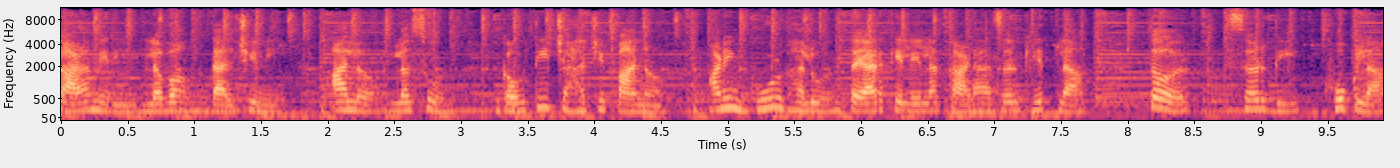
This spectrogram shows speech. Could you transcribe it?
काळा मिरी लवंग दालचिनी आलं लसूण गवती चहाची पानं आणि गूळ घालून तयार केलेला काढा जर घेतला तर सर्दी खोकला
